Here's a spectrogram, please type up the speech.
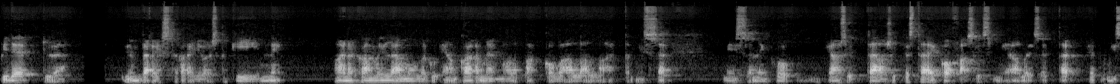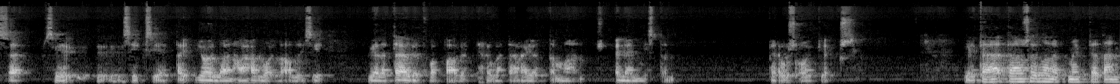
pidettyä ympäristörajoista kiinni ainakaan millään muulla kuin ihan karmeimmalla pakkovallalla, että missä, missä niin kuin, ja sitten, tämä on sitten sitä ekofasismia olisi, että, että missä se, siksi, että joillain harvoilla olisi vielä täydet vapaudet ja ruvetaan rajoittamaan enemmistön perusoikeuksia. Eli tämä, tämä on sellainen, että meidän pitää tämä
